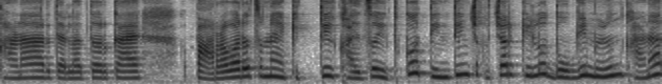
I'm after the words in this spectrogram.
खाणार त्याला तर काय पारावरच नाही. किती खायचं इतकं तीन तीन चार चार किलो दोघी मिळून खाणार.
